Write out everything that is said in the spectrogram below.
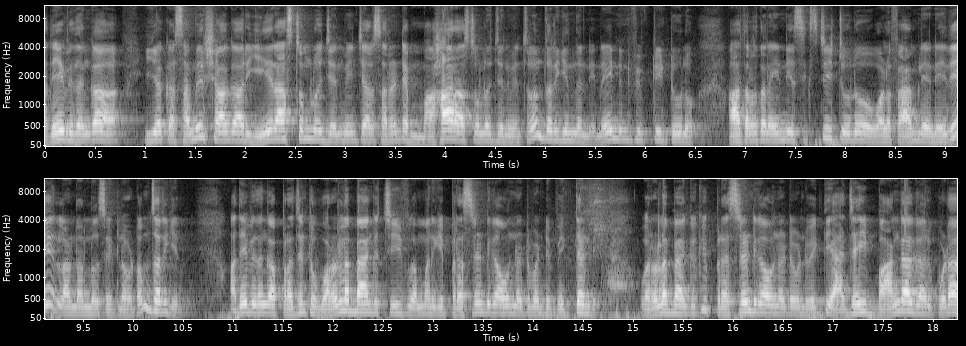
అదేవిధంగా ఈ యొక్క సమీర్ షా గారు ఏ రాష్ట్రంలో జన్మించారు సార్ అంటే మహారాష్ట్రంలో జన్మించడం జరిగిందండి. నైన్టీన్ ఫిఫ్టీ టూలో ఆ తర్వాత నైన్టీన్ సిక్స్టీ టూలో వాళ్ళ ఫ్యామిలీ అనేది లండన్లో సెటిల్ అవ్వడం జరిగింది. అదేవిధంగా ప్రజెంట్ వరల్డ్ బ్యాంక్ చీఫ్ మనకి ప్రెసిడెంట్గా ఉన్నటువంటి వ్యక్తి అండి. వరల్డ్ బ్యాంకుకి ప్రెసిడెంట్గా ఉన్నటువంటి వ్యక్తి అజయ్ బాంగా గారు కూడా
